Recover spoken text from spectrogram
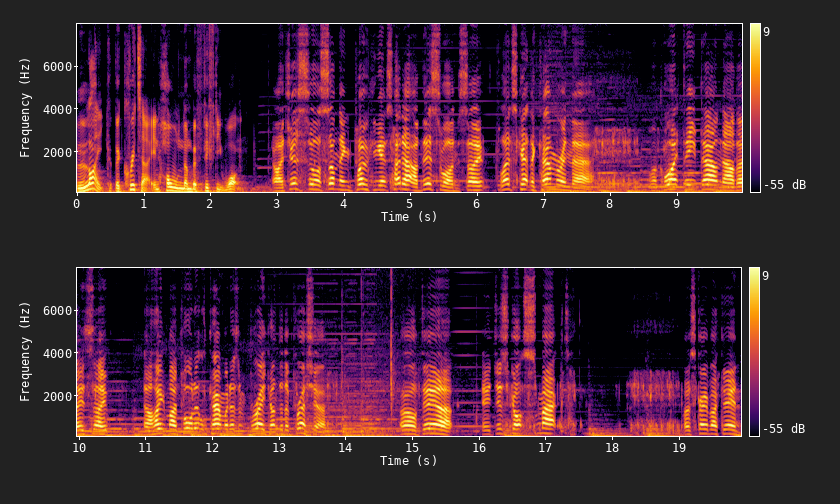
like the critter in hole number 51. I just saw something poking its head out of this one, so let's get the camera in there. We're quite deep down now though, so I hope my poor little camera doesn't break under the pressure. Oh dear, it just got smacked. Let's go back in.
